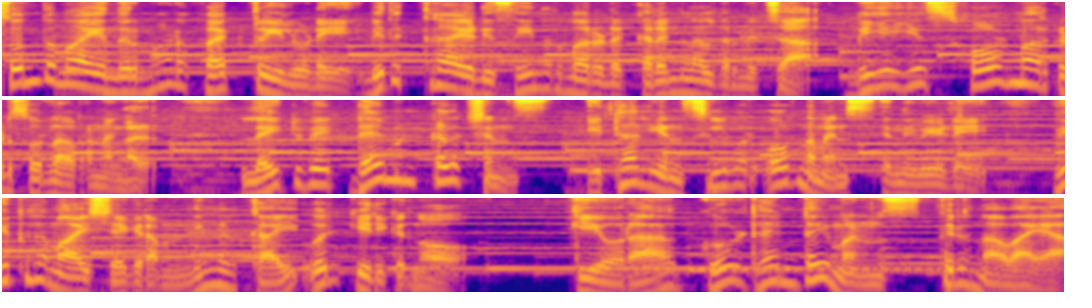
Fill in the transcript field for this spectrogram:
സ്വന്തമായ നിർമ്മാണ ഫാക്ടറിയിലൂടെ വിദഗ്ധരായ ഡിസൈനർമാരുടെ കരങ്ങളാൽ നിർമ്മിച്ച ബി ഐ എസ് ഹോൾമാർക്കഡ് സ്വർണാഭരണങ്ങൾ light weight diamond collections Italian silver ornaments എന്നിവയുടെ വിപുലമായ ശേഖരം നിങ്ങൾക്കായി ഒരുക്കിയിരിക്കുന്നു. Kiora gold and diamonds Tirunavaya.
